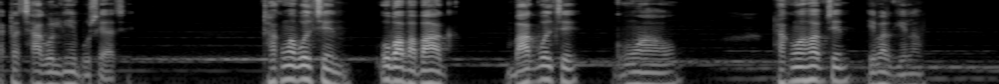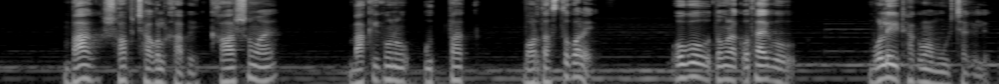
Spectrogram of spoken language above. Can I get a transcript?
একটা ছাগল নিয়ে বসে আছে। ঠাকুমা বলছেন, ও বাবা, বাঘ। বাঘ বলছে, ঘুমাও। ঠাকুমা ভাবছেন, এবার গেলাম। বাঘ সব ছাগল খাবে। খাওয়ার সময় বাকি কোনো উৎপাত বরদাস্ত করে? ওগো, তোমরা কোথায় গো? বলেই ঠাকুমা মূর্ছা গেলেন।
